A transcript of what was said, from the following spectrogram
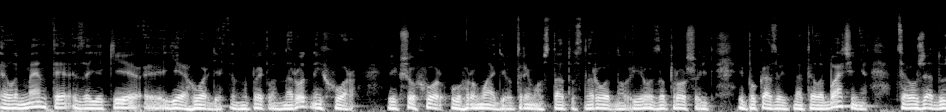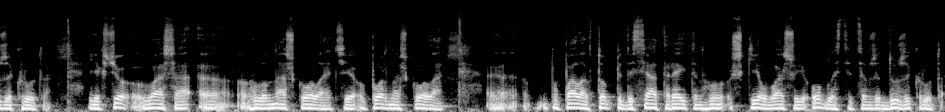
елементи, за які е, є гордість. Наприклад, народний хор. Якщо хор у громаді отримав статус народного його запрошують і показують на телебачення, це вже дуже круто. Якщо ваша е, головна школа чи опорна школа попала в топ-50 рейтингу шкіл вашої області, це вже дуже круто.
